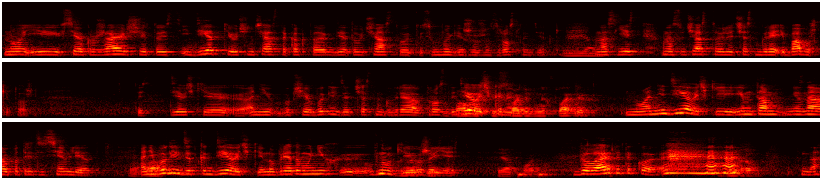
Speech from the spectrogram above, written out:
но и все окружающие, то есть и детки очень часто как-то где-то участвуют, то есть у многих же уже взрослые детки. Ну да. У нас есть, у нас участвовали, честно говоря, и бабушки тоже. То есть девочки, они вообще выглядят, честно говоря, просто Бабушки девочками. в свадебных платьях? Ну, они девочки, им там, не знаю, по 37 лет. Они выглядят как девочки, но при этом у них э, внуки, уже есть. Я понял. Бывает и такое. Да.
